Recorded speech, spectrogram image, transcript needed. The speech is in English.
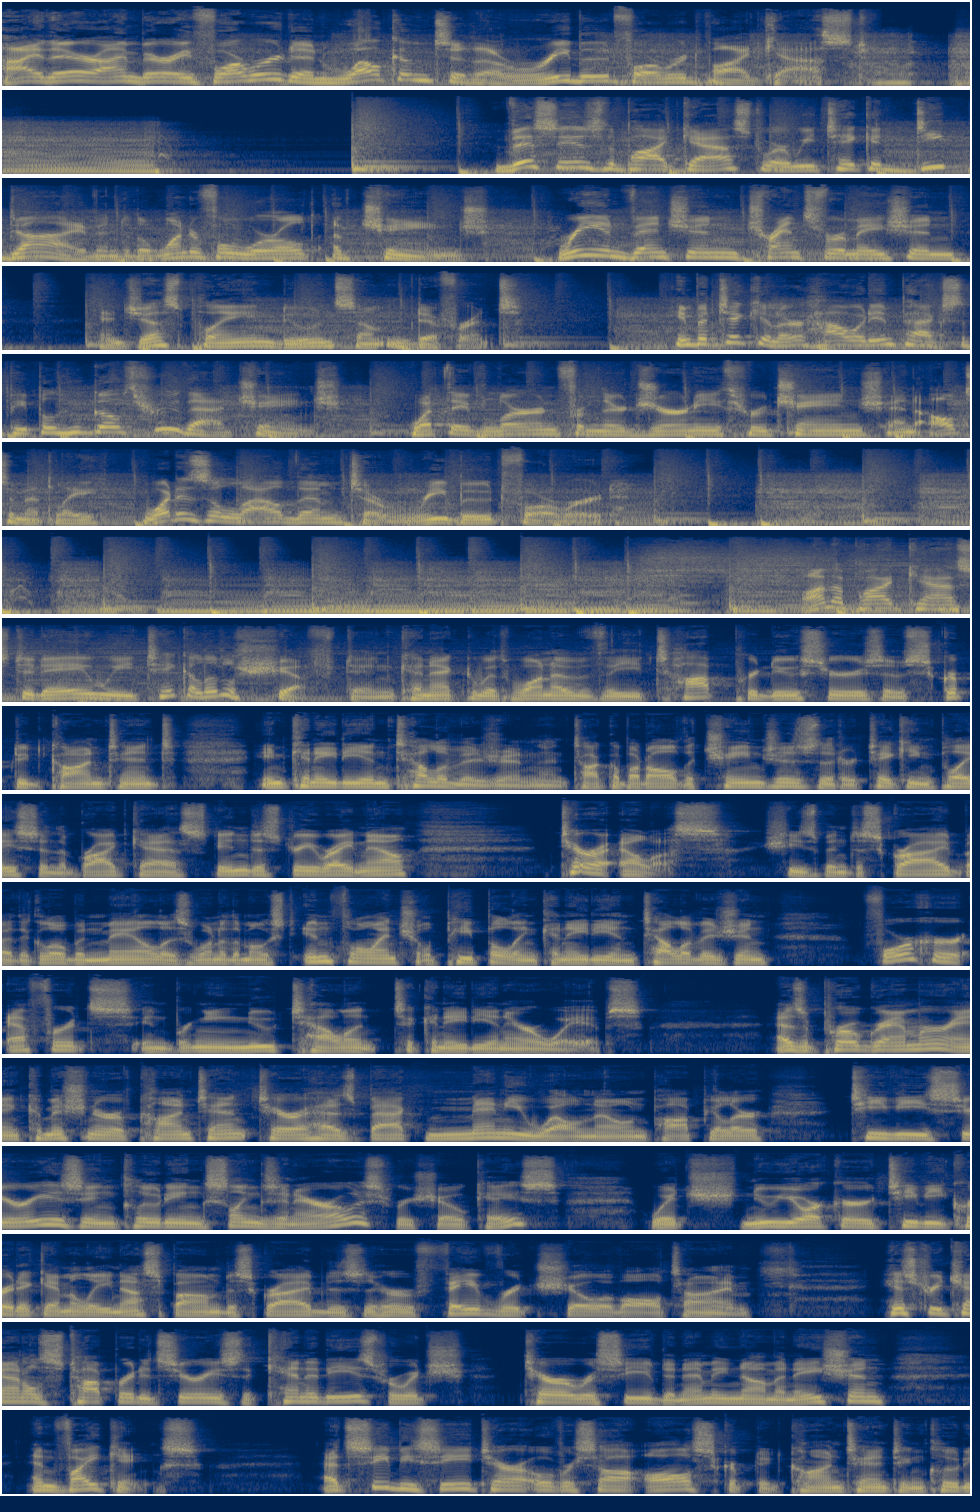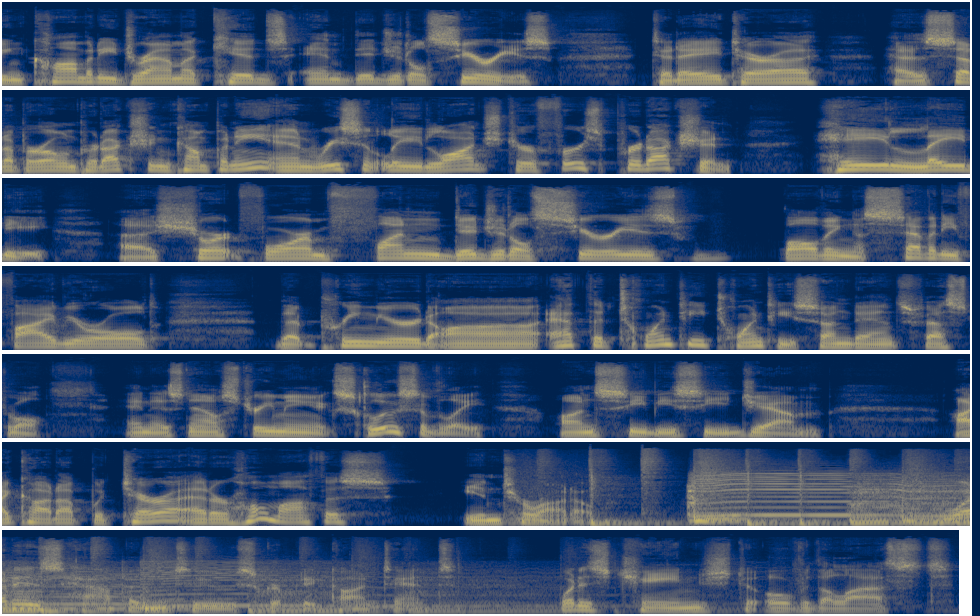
Hi there, I'm Barry Forward, and welcome to the Reboot Forward podcast. This is the podcast where we take a deep dive into the wonderful world of change, reinvention, transformation, and just plain doing something different. In particular, how it impacts the people who go through that change, what they've learned from their journey through change, and ultimately, what has allowed them to reboot forward. On the podcast today, we take a little shift and connect with one of the top producers of scripted content in Canadian television and talk about all the changes that are taking place in the broadcast industry right now. Tara Ellis. She's been described by the Globe and Mail as one of the most influential people in Canadian television for her efforts in bringing new talent to Canadian airwaves. As a programmer and commissioner of content, Tara has backed many well known popular TV series, including Slings and Arrows for Showcase, which New Yorker TV critic Emily Nussbaum described as her favorite show of all time. History Channel's top rated series, The Kennedys, for which Tara received an Emmy nomination, and Vikings. At CBC, Tara oversaw all scripted content, including comedy, drama, kids, and digital series. Today, Tara has set up her own production company and recently launched her first production, Hey Lady, a short form, fun digital series involving a 75 year old that premiered uh, at the 2020 Sundance Festival and is now streaming exclusively on CBC Gem. I caught up with Tara at her home office in Toronto. What has happened to scripted content? What has changed over the last,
